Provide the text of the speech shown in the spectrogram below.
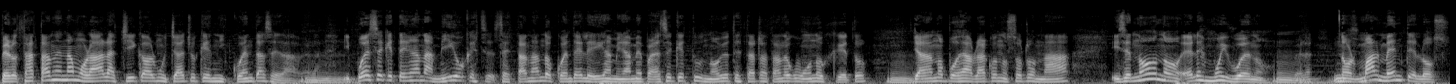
pero está tan enamorada la chica o el muchacho que ni cuenta se da, ¿verdad? Mm. Y puede ser que tengan amigos que se, están dando cuenta y le digan, mira, me parece que tu novio te está tratando como un objeto, mm. ya no puedes hablar con nosotros nada. Y dice, no, no, él es muy bueno, mm. ¿verdad? Normalmente los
